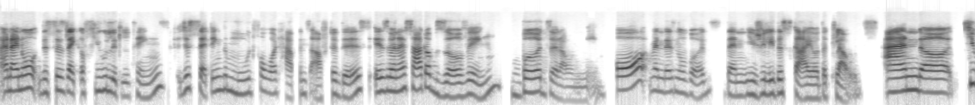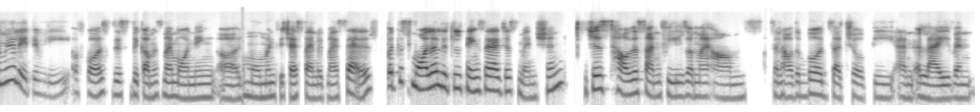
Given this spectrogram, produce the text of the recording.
And I know this is like a few little things. Just setting the mood for what happens after this is when I start observing birds around me. Or when there's no birds, then usually the sky or the clouds. And uh, cumulatively, of course, this becomes my morning uh, moment, which I spend with myself. But the smaller little things that I just mentioned, just how the sun feels on my arms, and how the birds are chirpy and alive and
